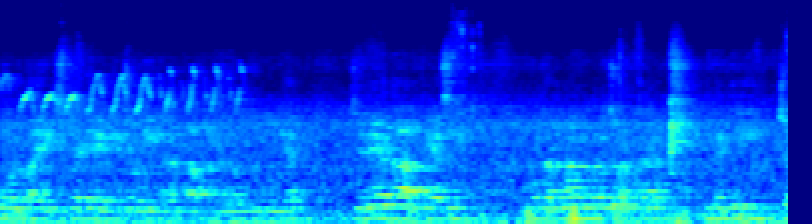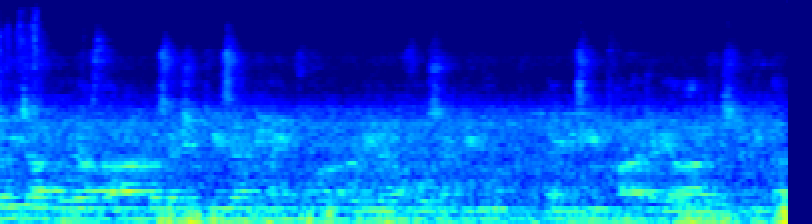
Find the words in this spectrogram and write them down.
ਹੋਰ ਬਾਈਕਸ ਤੇ ਦੇ ਕੇ ਚੋਰੀ ਕਰਨ ਦਾ ਆਪਣਾ ਜ਼ੋਰ ਮਿਲਿਆ ਜਿਹਦੇ ਆਧਾਰ ਤੇ ਅਸੀਂ ਮੁਕੱਦਮਾ ਨੰਬਰ 74 ਮਿਤੀ 24 4 2017 ਅੰਡਰ ਸੈਕਸ਼ਨ 379 411 472 ਐਕਟੀਸੀ ਥਾਣਾ ਜੜਿਆਲਾ ਰਜਿਸਟਰ ਕੀਤਾ।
